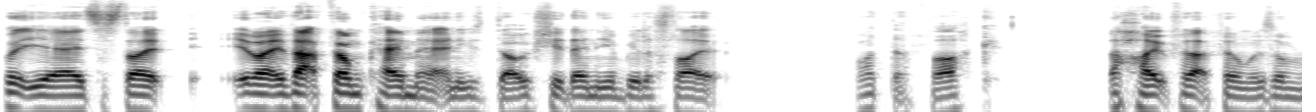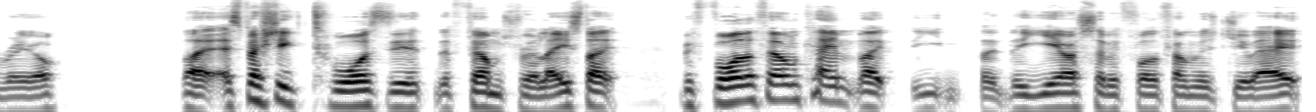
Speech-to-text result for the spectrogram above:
but yeah, it's just like if, like if that film came out and he was dog shit, then you'd be just like, what the fuck? The hype for that film was unreal. Like especially towards the the film's release, like before the film came, like the, like the year or so before the film was due out,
